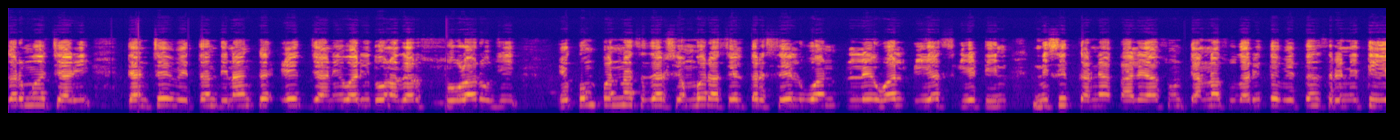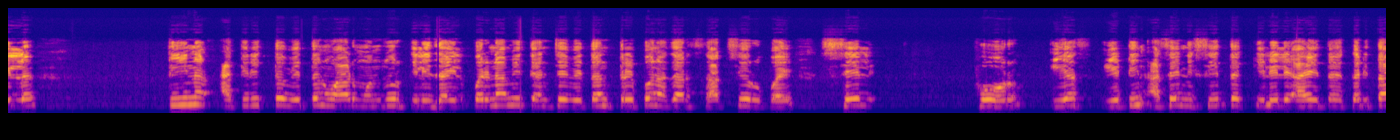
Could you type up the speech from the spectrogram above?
कर्मचारी त्यांचे वेतन दिनांक एक जानेवारी दोन हजार सोळा रोजी एकोणपन्नास हजार शंभर असेल तर cell one level S eighteen निश्चित करण्यात आले असून त्यांना सुधारित वेतन श्रेणीतील तीन अतिरिक्त वेतन वाढ मंजूर केली जाईल. परिणामी त्यांचे वेतन त्रेपन्न हजार सातशे रुपये. सेल फोर एस एटीन असे निश्चित केलेले आहे. करिता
